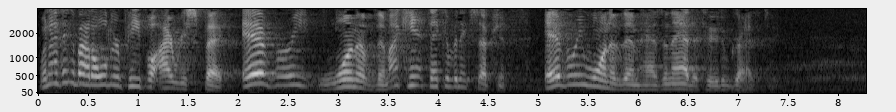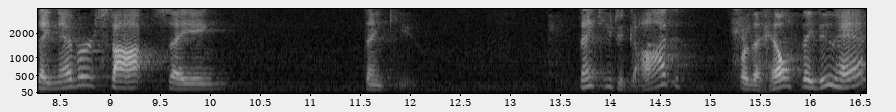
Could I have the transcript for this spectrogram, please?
when I think about older people I respect, every one of them, I can't think of an exception, every one of them has an attitude of gratitude. They never stop saying, Thank you. Thank you to God for the health they do have.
